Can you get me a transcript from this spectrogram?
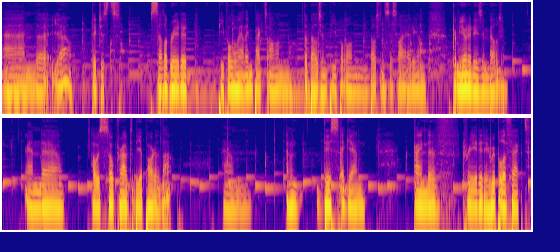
and uh, yeah, they just celebrated people who had impact on the Belgian people, on Belgian society, on communities in Belgium, and uh, I was so proud to be a part of that. Um, and this again kind of created a ripple effect,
